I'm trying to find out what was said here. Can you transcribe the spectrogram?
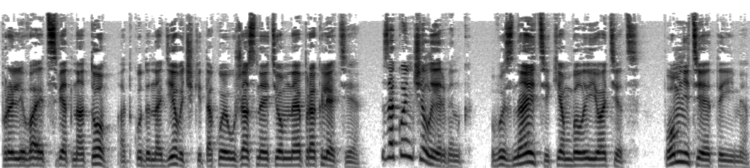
проливает свет на то, откуда на девочке такое ужасное темное проклятие. Закончил Ирвинг. Вы знаете, кем был ее отец? Помните это имя?»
